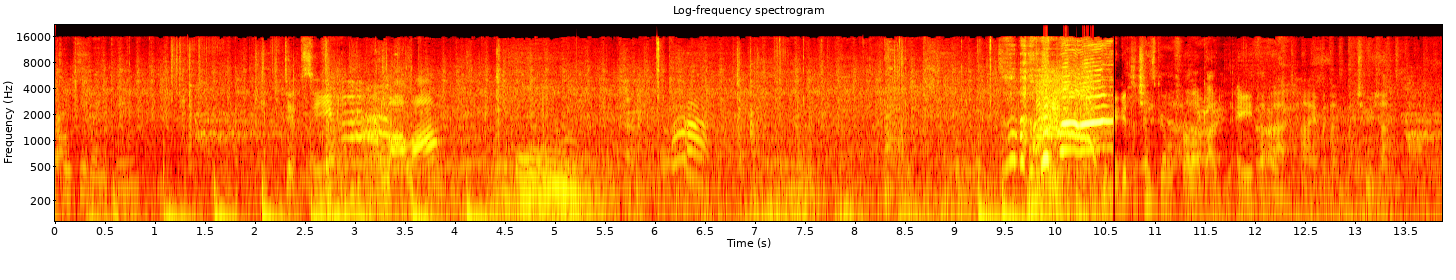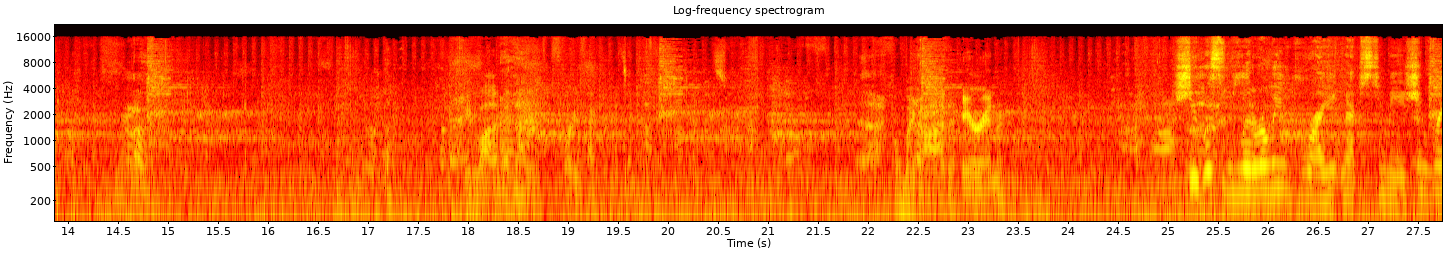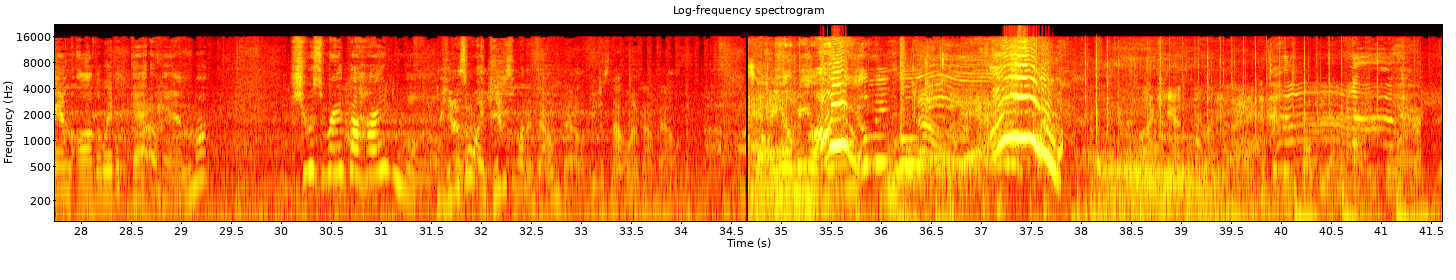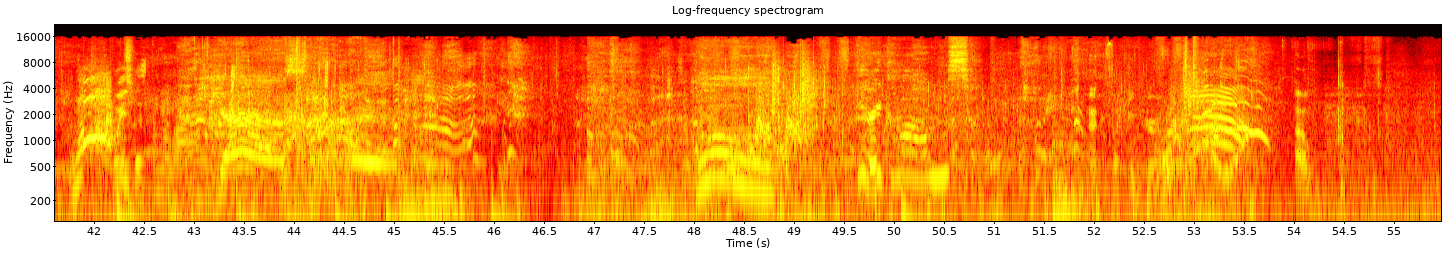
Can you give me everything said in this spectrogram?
job. Tinky Winky. Dipsy, Lala. I get to chase people for like an eighth of that time and then two jumps. Right. Meanwhile, I'm in that room for 45 minutes and nothing happens. Oh my god, Aaron. She was literally right next to me. She ran all the way to get him. She was right behind me. He doesn't want. He doesn't want a down bell. He does not want a down bell. Heal me, heal me, heal me, heal me. Oh! I can't do anything. It's like there's both of you on the fucking floor. What? Wait, this. I'm alive. Yes! Here he comes. Fucking girl. Ah! Oh,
